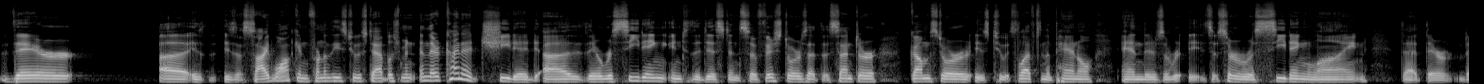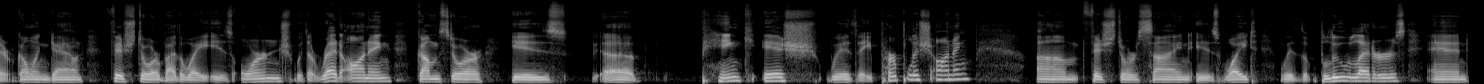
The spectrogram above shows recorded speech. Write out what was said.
There uh, is, is a sidewalk in front of these two establishments, and they're kind of cheated. Uh, they're receding into the distance. So fish store is at the center, gum store is to its left in the panel, and there's a it's a sort of receding line that they're they're going down. Fish store, by the way, is orange with a red awning. Gum store is uh, pinkish with a purplish awning. Um, fish store sign is white with blue letters, and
